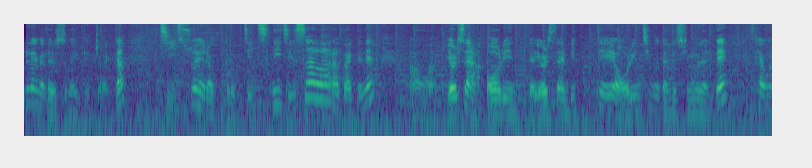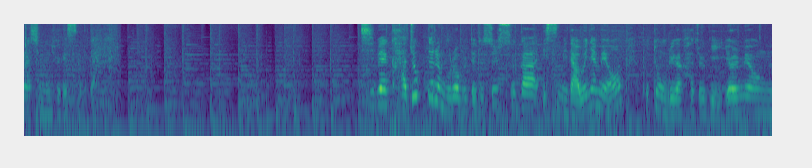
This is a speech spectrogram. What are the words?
신뢰가 될 수가 있겠죠. 그러니까 지수에라고 물어보지 니 지수에라라고 할 때는 어, 10살 어린 그러니까 10살 밑에 어린 친구들한테 질문할 때 사용을 하시면 되겠습니다. 집에 가족들을 물어볼 때도 쓸 수가 있습니다. 왜냐면 보통 우리가 가족이 10명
